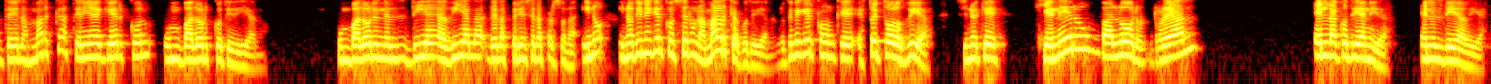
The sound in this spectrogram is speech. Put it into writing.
de las marcas tenía que ver con un valor cotidiano, un valor en el día a día de la experiencia de las personas. Y no, y no tiene que ver con ser una marca cotidiana, no tiene que ver con que estoy todos los días, sino que genero un valor real en la cotidianidad, en el día a día.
